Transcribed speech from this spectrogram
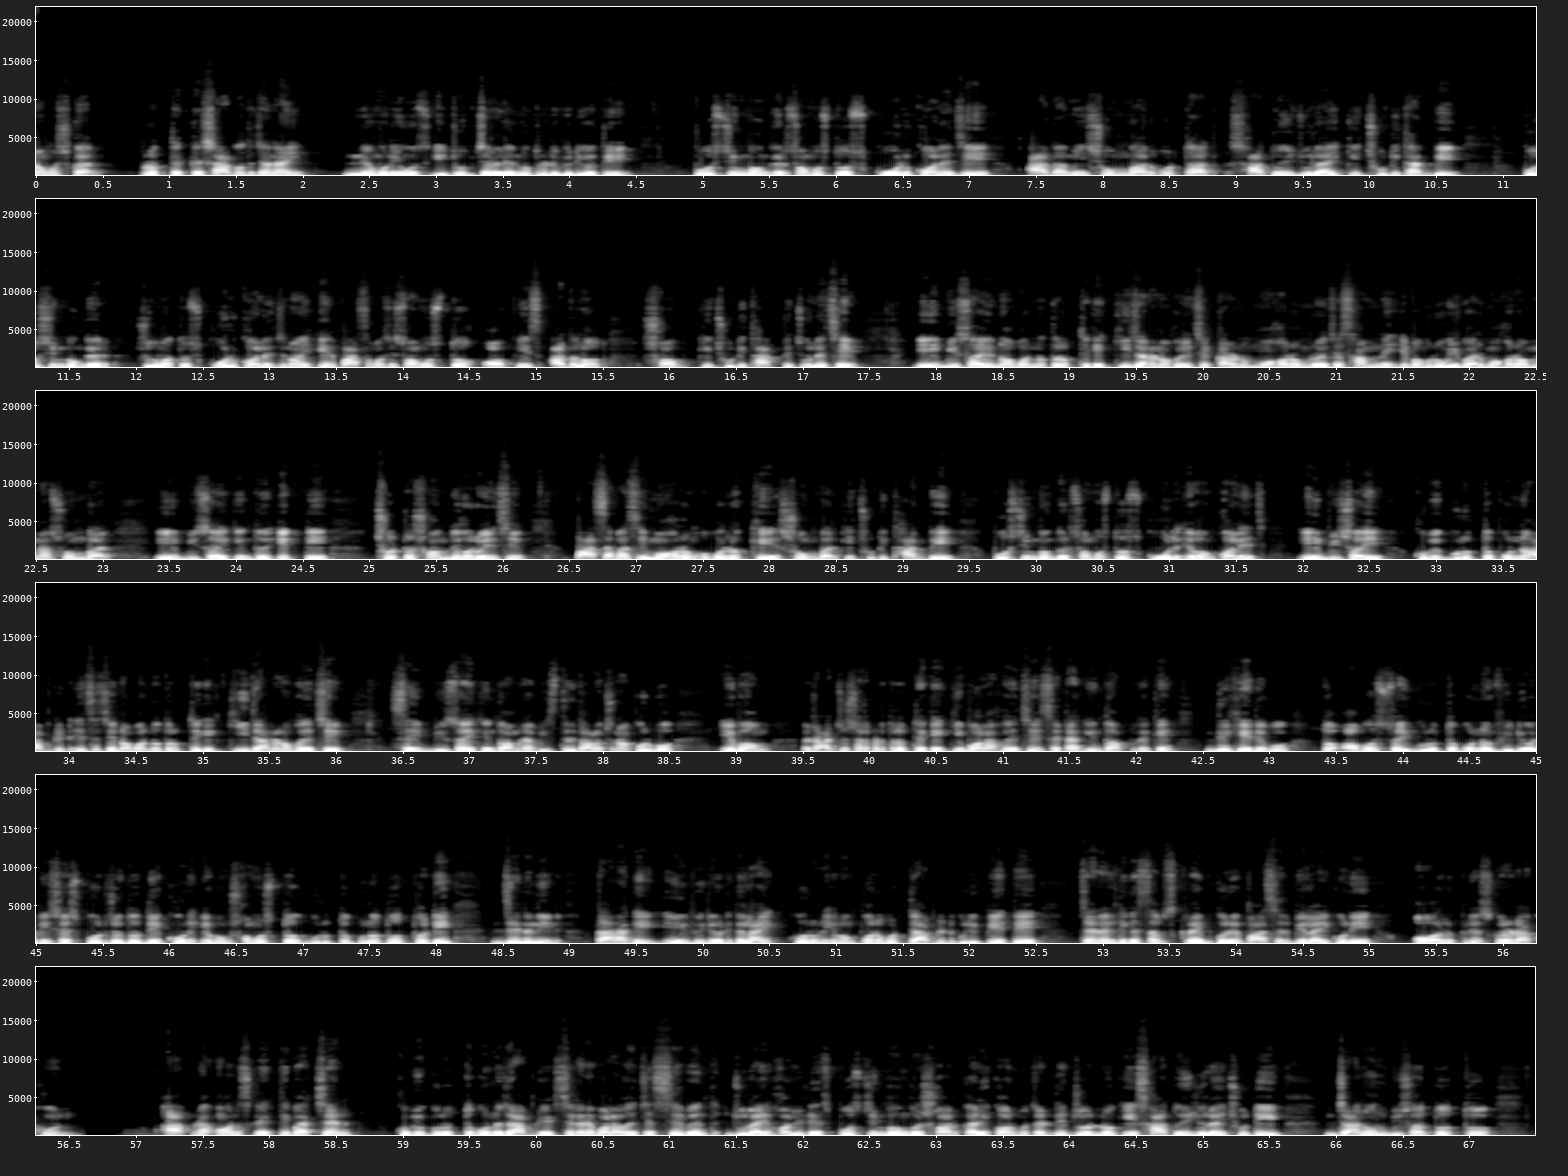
নমস্কার, প্রত্যেককে স্বাগত জানাই নেমো নিউজ ইউটিউব চ্যানেলের নতুন একটি ভিডিওতে। পশ্চিমবঙ্গের সমস্ত স্কুল, কলেজে আগামী সোমবার অর্থাৎ সাতই জুলাই কি ছুটি থাকবে? পশ্চিমবঙ্গের শুধুমাত্র স্কুল, কলেজ নয়, এর পাশাপাশি সমস্ত অফিস, আদালত সব কি ছুটি থাকতে চলেছে? এই বিষয়ে নবান্ন তরফ থেকে কি জানানো হয়েছে? কারণ মহরম রয়েছে সামনে এবং রবিবার মহরম না সোমবার। এই বিষয়ে কিন্তু একটি ছোট্ট সন্দেহ রয়েছে। পাশাপাশি মহরম উপলক্ষে সোমবার কি ছুটি থাকবে পশ্চিমবঙ্গের সমস্ত স্কুল এবং কলেজ? এই বিষয়ে খুবই গুরুত্বপূর্ণ আপডেট এসেছে নবান্ন তরফ থেকে কি জানানো হয়েছে সেই বিষয়ে কিন্তু আমরা বিস্তারিত আলোচনা করব এবং রাজ্য সরকারের তরফ থেকে কি বলা হয়েছে সেটা কিন্তু আপনাদেরকে দেখিয়ে দেব। তো অবশ্যই গুরুত্বপূর্ণ ভিডিওটি শেষ পর্যন্ত দেখুন এবং সমস্ত গুরুত্বপূর্ণ তথ্যটি জেনে নিন। তার আগে এই ভিডিওটিকে লাইক করুন এবং পরবর্তী আপডেটগুলি পেতে চ্যানেলটিকে সাবস্ক্রাইব করে পাশের বেল আইকনে অল প্রেস করে রাখুন। আপনারা অনস্ক্রিন দেখতে পাচ্ছেন, খুবই গুরুত্বপূর্ণ যে আপডেট সেখানে বলা হয়েছে সেভেন্থ জুলাই হলিডেজ পশ্চিমবঙ্গ সরকারি কর্মচারীদের জন্য কি সাতই জুলাই ছুটি? জানুন বিশদ তথ্য।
